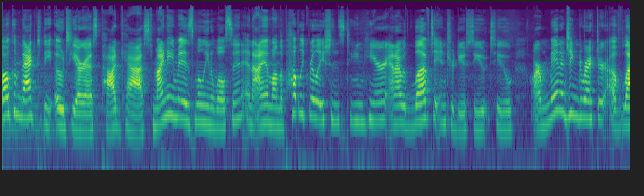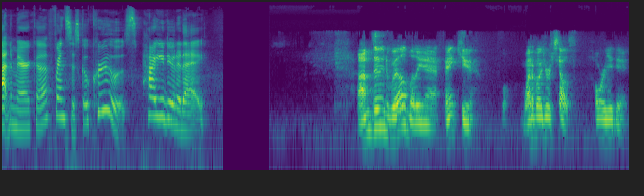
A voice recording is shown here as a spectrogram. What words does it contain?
welcome back to the OTRS podcast. My name is Melina Wilson, and I am on the public relations team here. And I would love to introduce you to our managing director of Latin America, Francisco Cruz. How are you doing today? I'm doing well, Melina. Thank you. What about yourself? How are you doing?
